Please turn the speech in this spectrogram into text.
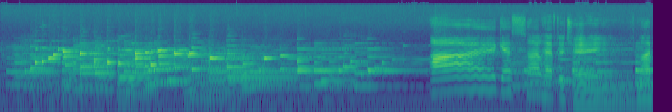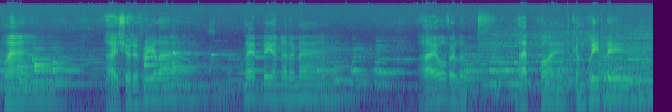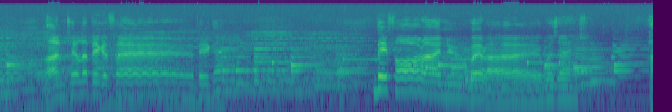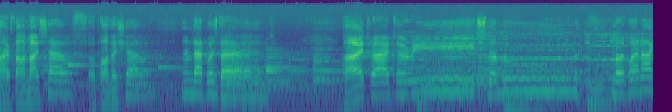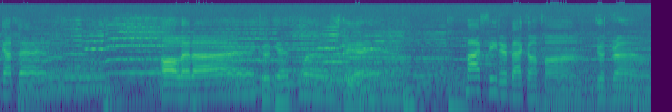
Ah, I guess I'll have to change my plan. I should have realized there'd be another man. I overlooked that point completely until the big affair began. before I knew where I. I found myself upon the shelf, and that was that. I tried to reach the moon, but when I got there, all that I could get was the air. My feet are back upon good ground.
